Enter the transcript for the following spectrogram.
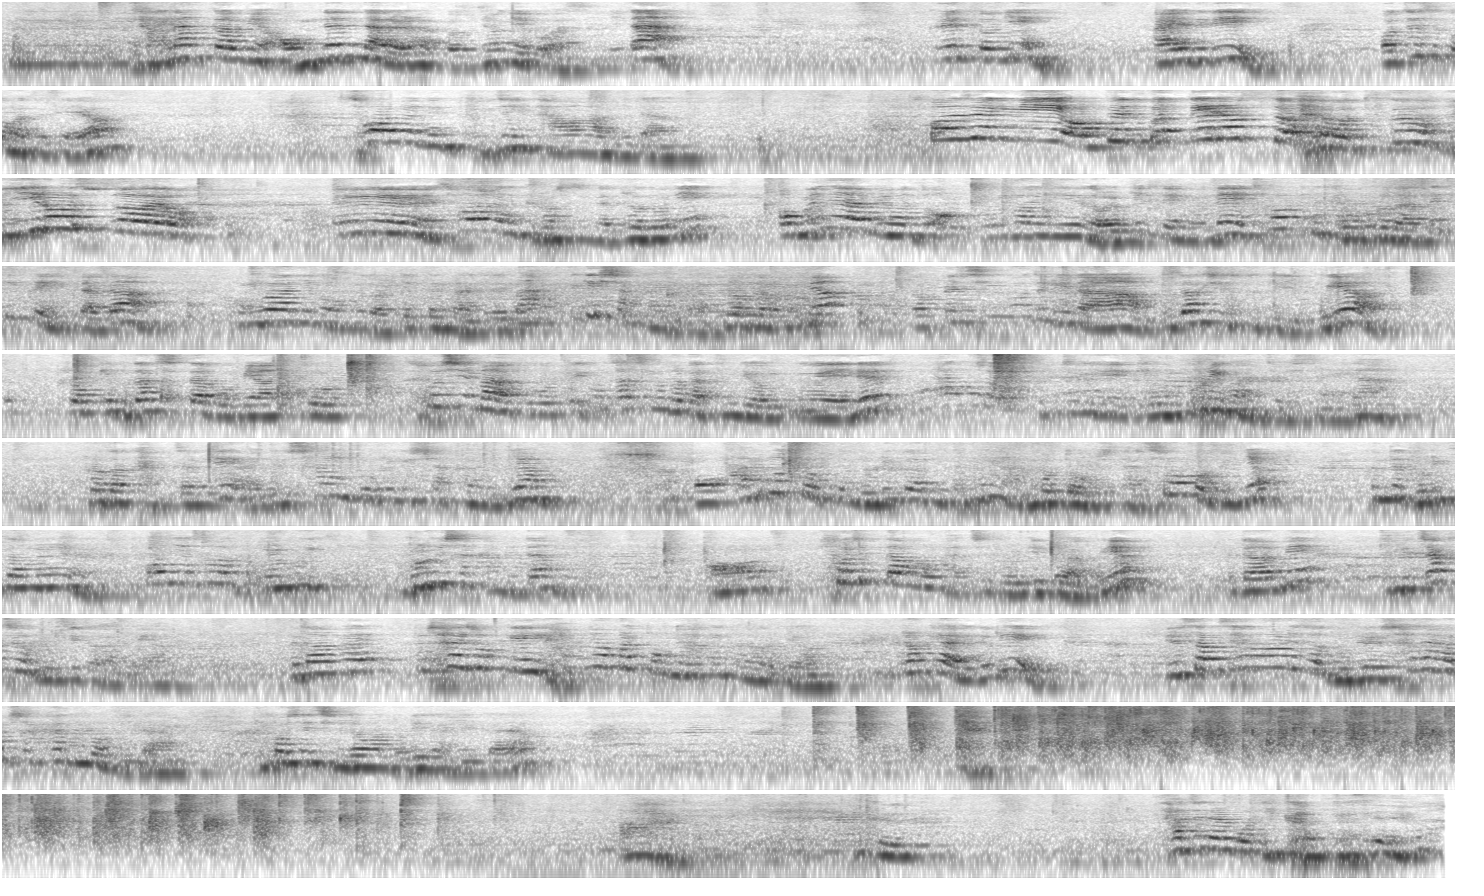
음, 장난감이 없는 날을 한번 운영해 보았습니다. 그랬더니 아이들이 어땠을 것 같으세요? 처음에는 굉장히 당황합니다. 선생님 옆에 누가 때렸어요. 누가 밀었어요. 예, 처음에는 그렇습니다. 그러더니 어, 왜냐하면 너무 공간이 넓기 때문에 처음에는 벽으로 다 세팅돼 있다가 공간이 너무 넓기 때문에 아이들이 막 뛰기 시작합니다. 그러다 보면 옆에 친구들이랑 부닥칠 수도 있고요. 그렇게 부닥치다 보면 또 소심하고 또 여자 친구들 같은 경우에는 한쪽 구퉁이에 이렇게 웅크리고 앉아 있습니다. 그러다 갑자기 아이들이 사람 놀기 시작하면요. 어, 아무것도 없던 놀이감이 분명히 아무것도 없이 다 치웠거든요. 근데 놀이감을 꺼내서 놀고, 놀기 시작합니다. 어, 소집당으로 같이 놀기도 하고요. 그 다음에 둘이 짝지어 놀기도 하고요. 그 다음에 또 사회적인 협력 활동도 하게 되거든요. 이렇게 아이들이 일상생활에서 놀이를 찾아가기 시작하는 겁니다. 이것이 진정한 놀이가 아닐까요? 아, 그 사진을 보니까 어떠세요?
